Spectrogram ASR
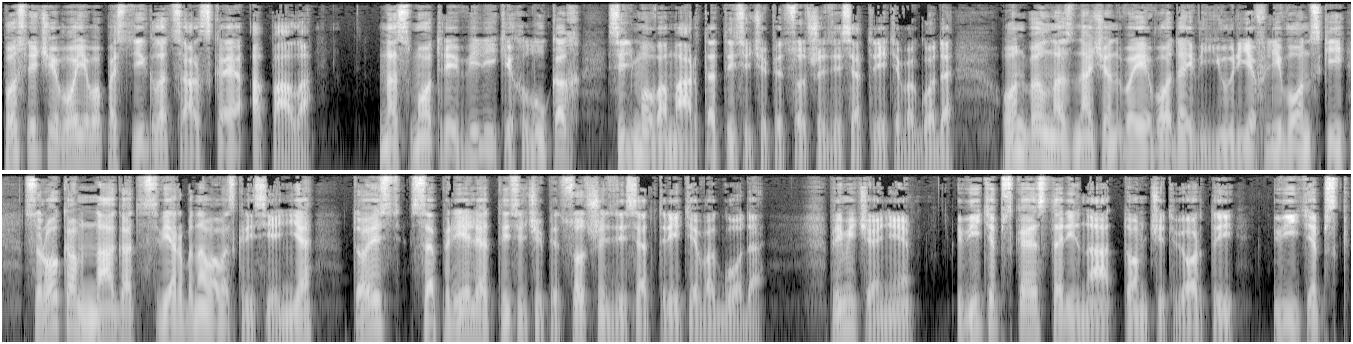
после чего его постигла царская опала. на смотре в Великих Луках 7 марта 1563 года он был назначен воеводой в Юрьев-Ливонский сроком на год с вербного воскресенья, то есть с апреля 1563 года. Примечание. Витебская старина, том 4, Витебск,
